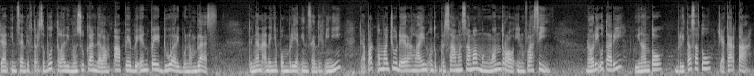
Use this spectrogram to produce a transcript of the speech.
dan insentif tersebut telah dimasukkan dalam APBNP 2016. Dengan adanya pemberian insentif ini, dapat memacu daerah lain untuk bersama-sama mengontrol inflasi. Nori Utari, Winanto, Berita 1, Jakarta.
